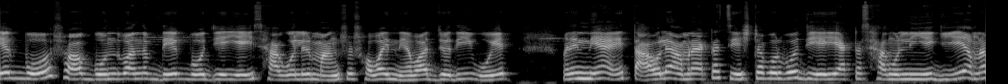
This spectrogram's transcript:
দেখব, সব বন্ধুবান্ধব দেখব যে এই ছাগলের মাংস সবাই নেওয়ার যদি ওয়েট মানে নেয়, তাহলে আমরা একটা চেষ্টা করব যে এই একটা ছাগল নিয়ে গিয়ে আমরা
